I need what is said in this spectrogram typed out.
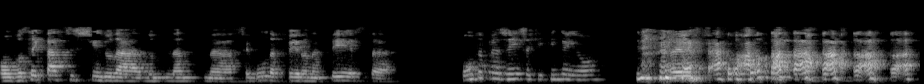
Bom, você que está assistindo na, na, na segunda-feira ou na terça, conta pra gente aqui quem ganhou. É.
